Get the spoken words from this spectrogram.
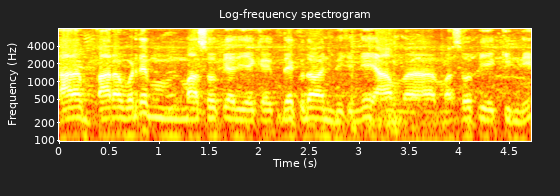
కార్ కార్ అవ్వబడితే మా సోఫీ అది ఎక్కుదాం అనిపించింది. ఆ మా- సోఫీ ఎక్కింది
